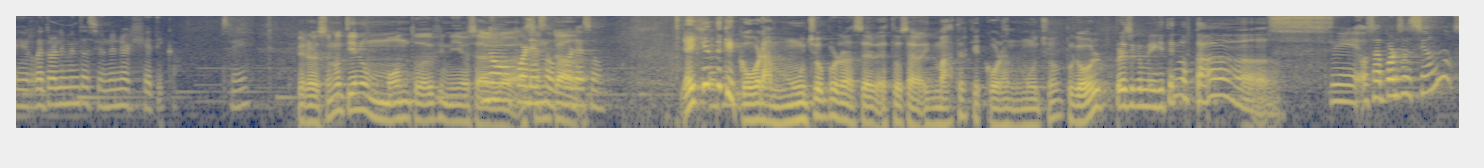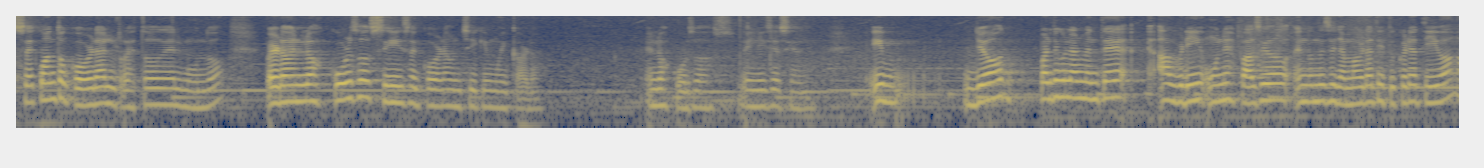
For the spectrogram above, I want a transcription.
eh, retroalimentación energética. ¿sí? Pero eso no tiene un monto definido, o sea, No, por eso, cada- por eso. Y hay gente que cobra mucho por hacer esto, o sea, hay máster que cobran mucho, porque vos el precio que me dijiste no está... Sí, o sea, por sesión no sé cuánto cobra el resto del mundo, pero en los cursos sí se cobra un chiqui muy caro. En los cursos de iniciación. Y yo particularmente abrí un espacio en donde se llama gratitud creativa,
